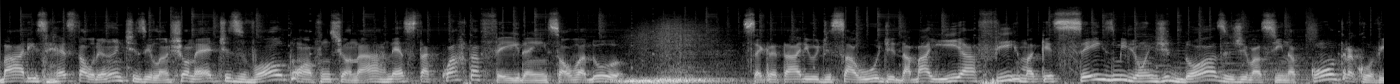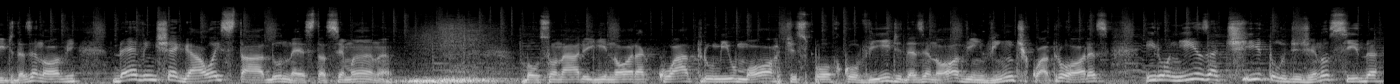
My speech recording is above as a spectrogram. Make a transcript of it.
Bares, restaurantes e lanchonetes voltam a funcionar nesta quarta-feira em Salvador. Secretário de Saúde da Bahia afirma que 6 milhões de doses de vacina contra a Covid-19 devem chegar ao estado nesta semana. Bolsonaro ignora 4 mil mortes por Covid-19 em 24 horas, ironiza título de genocida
